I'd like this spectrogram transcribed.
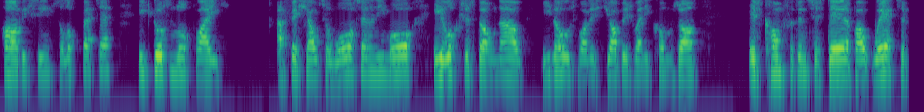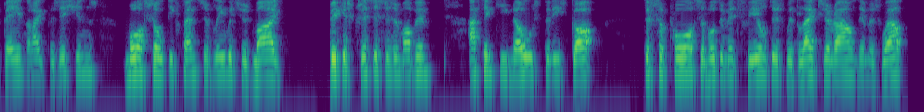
Harvey seems to look better. He doesn't look like a fish out of water anymore. He looks as though now he knows what his job is when he comes on. His confidence is there about where to be in the right positions, more so defensively, which was my biggest criticism of him. I think he knows that he's got the support of other midfielders with legs around him as well.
